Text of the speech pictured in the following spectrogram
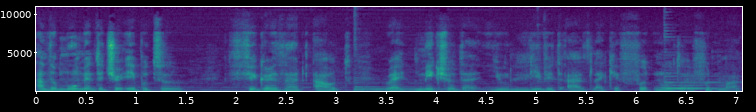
And the moment that you're able to figure that out, right? Make sure that you leave it as like a footnote or a footmark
